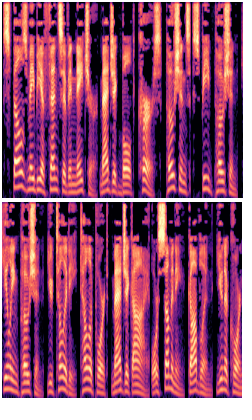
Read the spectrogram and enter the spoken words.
Spells may be offensive in nature magic bolt, curse, potions speed potion, healing potion, utility teleport, magic eye or summoning goblin, unicorn,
